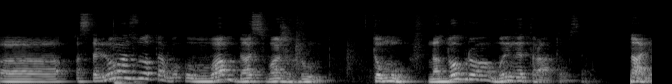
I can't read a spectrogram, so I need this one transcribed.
е, остального азота вам дасть ваш ґрунт. Тому на доброго ми не тратимося. Далі,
